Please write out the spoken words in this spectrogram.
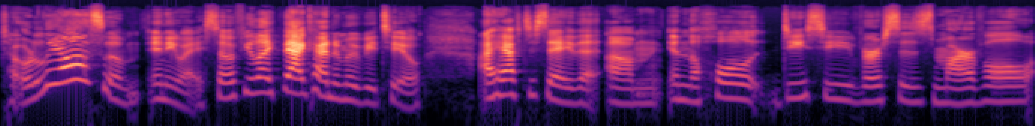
totally awesome. Anyway, so if you like that kind of movie too, I have to say that um, in the whole DC versus Marvel,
